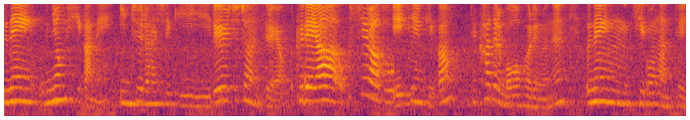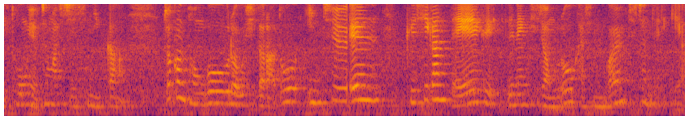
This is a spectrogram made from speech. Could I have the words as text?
은행 운영 시간에 인출을 하시기를 추천을 드려요. 그래야 혹시라도 ATM기가 제 카드를 먹어버리면은 은행 직원한테 도움을 요청할 수 있으니까 조금 번거로우시더라도 인출은 그 시간대에 그 은행 지점으로 가시는 걸 추천드릴게요.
